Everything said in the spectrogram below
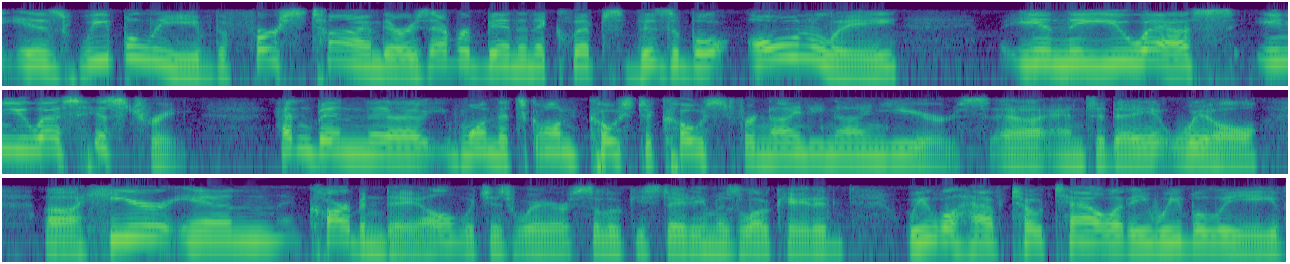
is, we believe, the first time there has ever been an eclipse visible only in the U.S. in U.S. history hadn't been uh, one that's gone coast to coast for 99 years, uh, and today it will. Uh, here in Carbondale, which is where Saluki Stadium is located, we will have totality, we believe,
